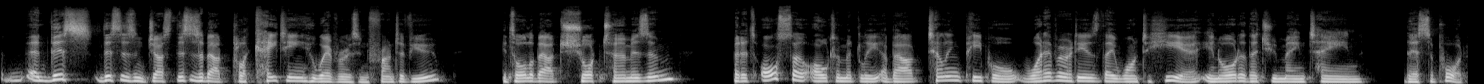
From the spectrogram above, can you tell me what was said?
and this this isn't just this is about placating whoever is in front of you. It's all about short termism but it's also ultimately about telling people whatever it is they want to hear in order that you maintain their support.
